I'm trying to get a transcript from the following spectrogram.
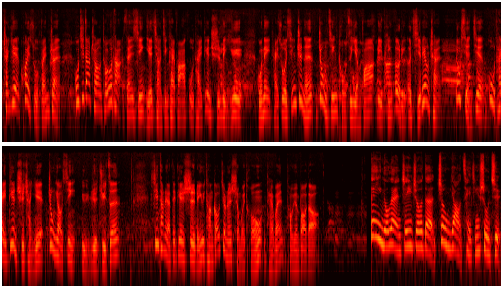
产业快速翻转。国际大厂 Toyota、三星也抢进开发固态电池领域。国内台塑新智能重金投资研发，力拼二零二七量产，都显见固态电池产业重要性与日俱增。新唐两台电视林玉堂、高建伦、沈维彤，台湾桃园报道。带你浏览这一周的重要财经数据。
